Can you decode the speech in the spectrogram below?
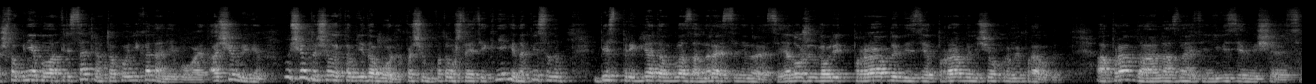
чтобы не было отрицательного, такого никогда не бывает. А чем люди? Ну, чем-то человек там недоволен. Почему? Потому что эти книги написаны без пригляда в глаза, нравится, не нравится. Я должен говорить правду везде, правду, ничего кроме правды. А правда, она, знаете, не везде вмещается.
